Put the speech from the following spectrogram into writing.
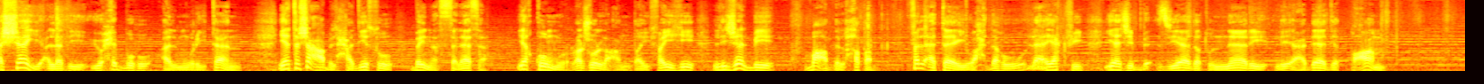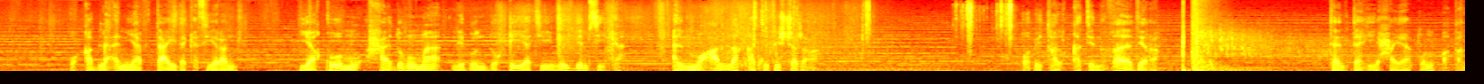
الشاي الذي يحبه الموريتان يتشعب الحديث بين الثلاثة يقوم الرجل عن ضيفيه لجلب بعض الحطب. فالأتاي وحده لا يكفي يجب زيادة النار لإعداد الطعام. وقبل أن يبتعد كثيرا يقوم أحدهما لبندقية ولد مسيكة المعلقة في الشجرة وبطلقة غادرة تنتهي حياة البطل.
